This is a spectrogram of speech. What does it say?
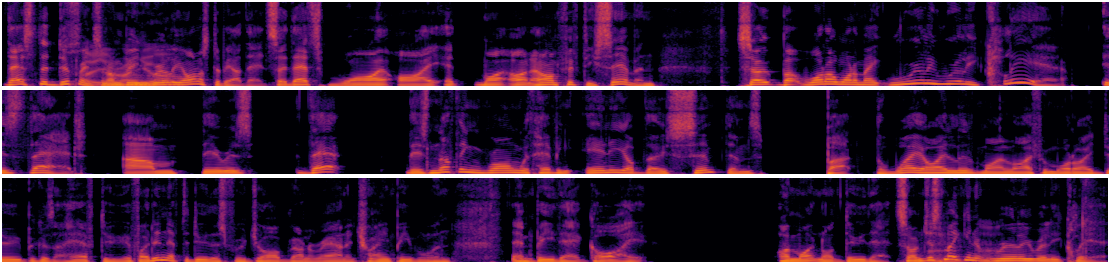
that's the difference, and I'm being your- really honest about that. So that's why I at my and I'm 57. So, but what I want to make really really clear is that um there is that there's nothing wrong with having any of those symptoms. But the way I live my life and what I do because I have to, if I didn't have to do this for a job, run around and train people and and be that guy, I might not do that. So I'm just making it really, really clear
